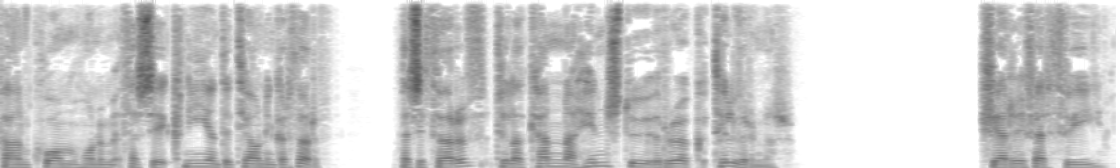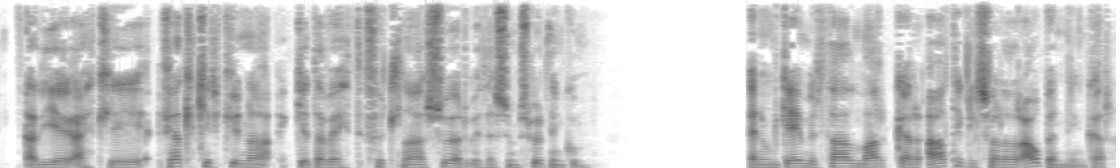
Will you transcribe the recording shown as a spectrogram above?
Hvaðan kom honum þessi kníjandi tjáningar þörf? Þessi þörf til að kanna hinstu rauk tilverunar? Fjari fer því að ég ætli fjallkirkjuna geta veitt fullnaða svör við þessum spurningum. En hún geymir það margar aðteglisverðar ábendingar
